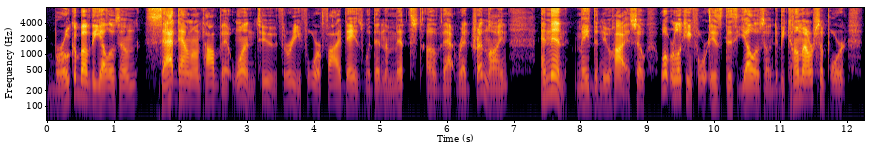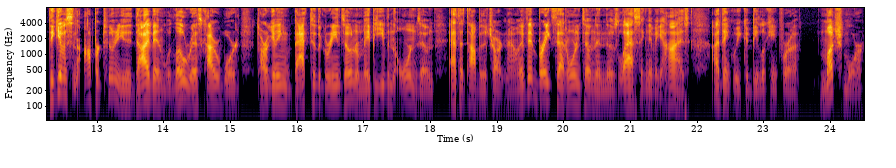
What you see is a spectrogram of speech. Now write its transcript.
broke above the yellow zone, sat down on top of it one, two, three, four, five days within the midst of that red trend line, and then made the new high. So what we're looking for is this yellow zone to become our support to give us an opportunity to dive in with low risk, high reward, targeting back to the green zone or maybe even the orange zone at the top of the chart. Now, if it breaks that orange zone and those last significant highs, I think we could be looking for a much more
